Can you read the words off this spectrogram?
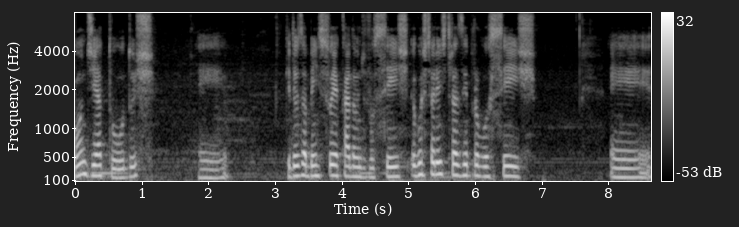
Bom dia a todos. É, que Deus abençoe a cada um de vocês. Eu gostaria de trazer para vocês, é,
